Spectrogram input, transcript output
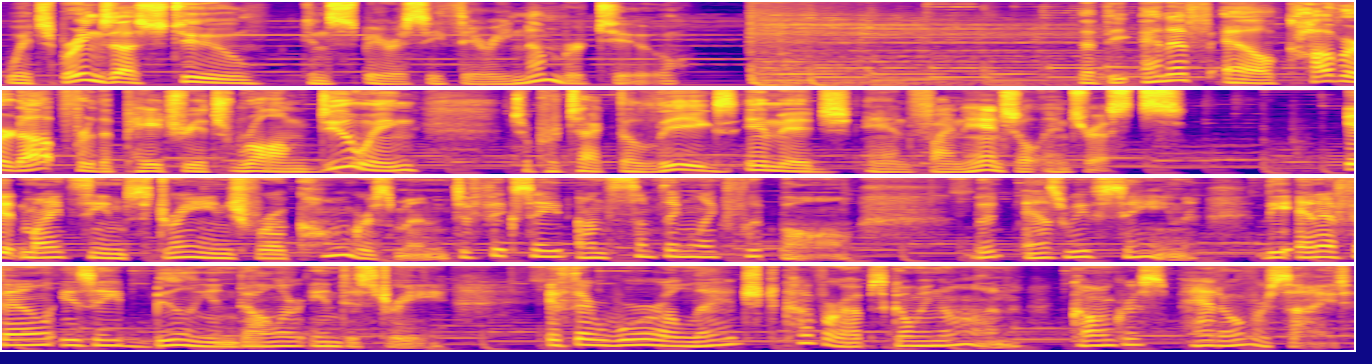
Which brings us to conspiracy theory number two that the NFL covered up for the Patriots' wrongdoing to protect the league's image and financial interests. It might seem strange for a congressman to fixate on something like football, but as we've seen, the NFL is a billion dollar industry. If there were alleged cover ups going on, Congress had oversight.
